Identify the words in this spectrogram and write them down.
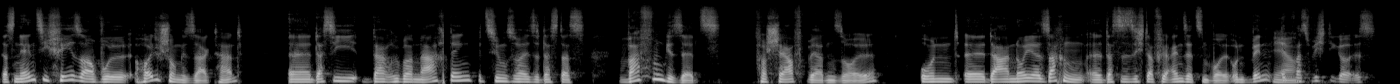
dass Nancy Faeser wohl heute schon gesagt hat, äh, dass sie darüber nachdenkt, beziehungsweise dass das Waffengesetz verschärft werden soll und äh, da neue Sachen, äh, dass sie sich dafür einsetzen will. Und wenn Ja. etwas wichtiger ist,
